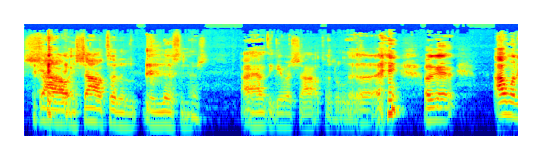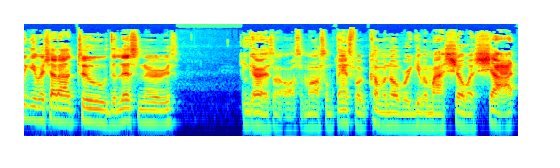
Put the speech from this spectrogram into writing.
shout out and shout out to the, the listeners. I have to give a shout out to the listeners. Uh, okay, I want to give a shout out to the listeners. You guys are awesome, awesome. Thanks for coming over and giving my show a shot.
